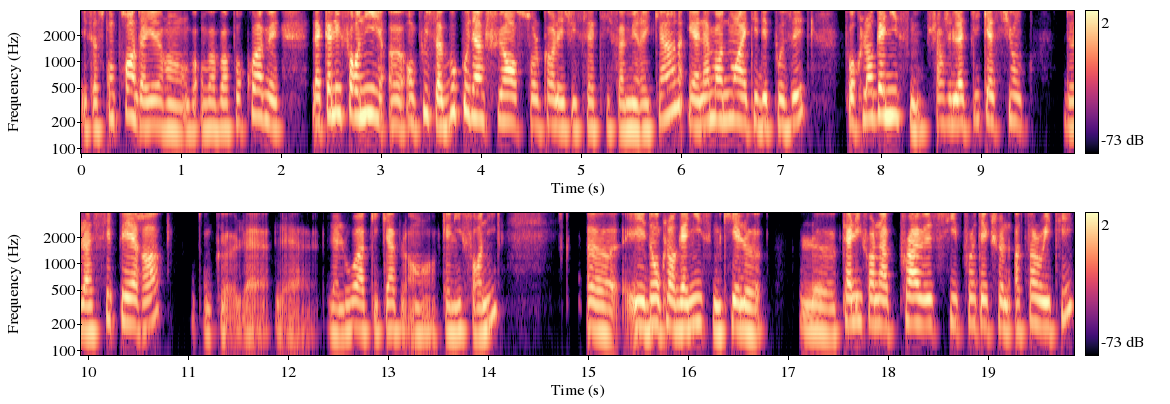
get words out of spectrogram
et ça se comprend d'ailleurs, hein, on, va voir pourquoi, mais la Californie, euh, en plus, a beaucoup d'influence sur le corps législatif américain et un amendement a été déposé pour que l'organisme chargé de l'application de la CPRA, donc la, loi applicable en Californie, et donc l'organisme qui est le California Privacy Protection Authority,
